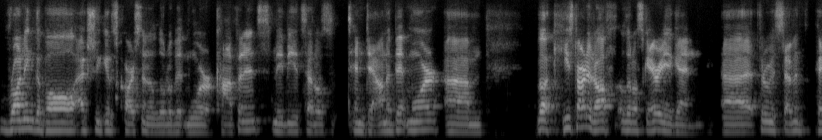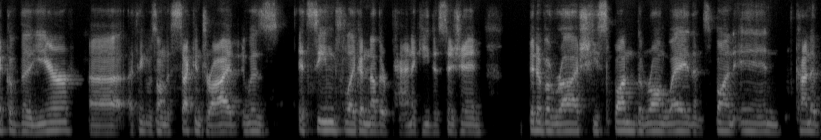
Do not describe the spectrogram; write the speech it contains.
running the ball actually gives Carson a little bit more confidence. Maybe it settles him down a bit more. Um, look, he started off a little scary again. Uh, through his seventh pick of the year, uh, I think it was on the second drive. It was it seemed like another panicky decision, bit of a rush. He spun the wrong way, then spun in, kind of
